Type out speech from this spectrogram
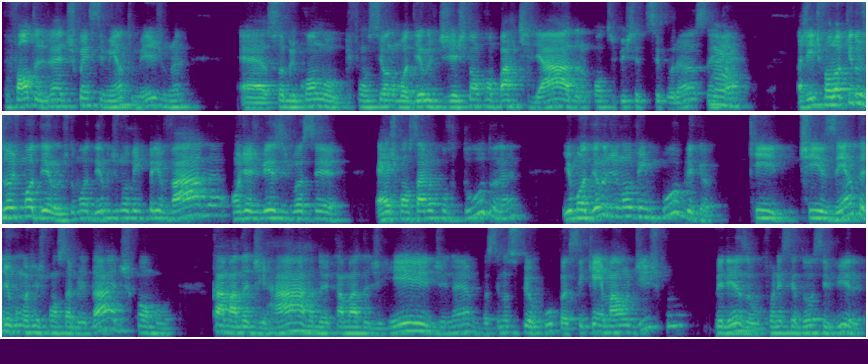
por falta de né, desconhecimento mesmo, né, é, sobre como que funciona o modelo de gestão compartilhada no ponto de vista de segurança. É. Então, a gente falou aqui dos dois modelos, do modelo de nuvem privada, onde às vezes você é responsável por tudo, né? E o modelo de nuvem pública, que te isenta de algumas responsabilidades, como camada de hardware, camada de rede, né? Você não se preocupa se queimar um disco, beleza, o fornecedor se vira.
